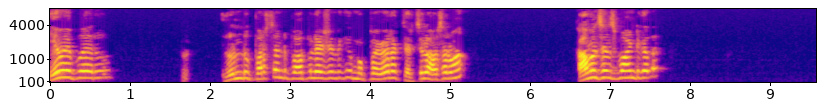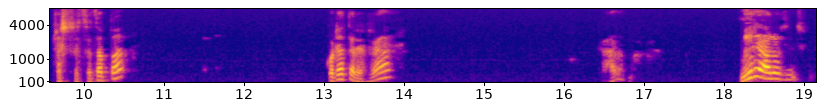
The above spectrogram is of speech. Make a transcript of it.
ఏమైపోయారు? రెండు పర్సెంట్ పాపులేషన్కి ముప్పై వేల చర్చిలు అవసరమా? కామన్ సెన్స్ పాయింట్ కదా. ప్రశ్నిస్తే తప్ప కొట్టేస్తారా కాదమ్మా. మీరే ఆలోచించండి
